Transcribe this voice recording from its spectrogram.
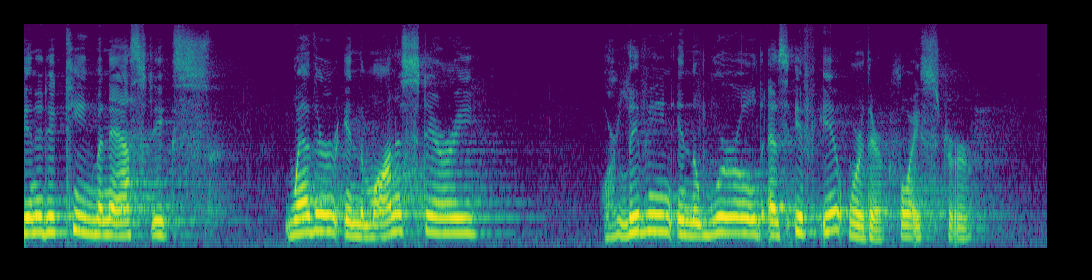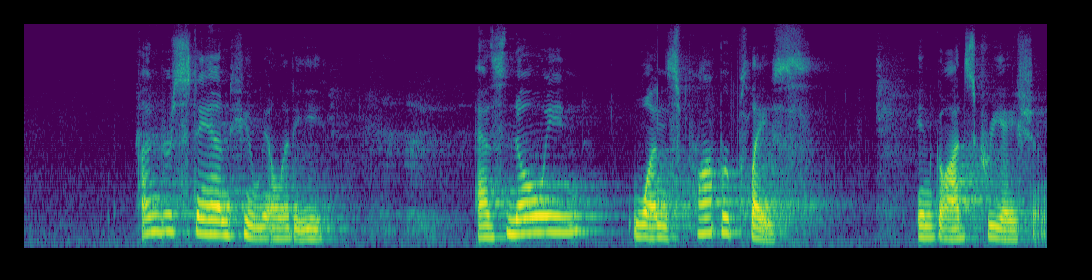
Benedictine monastics, whether in the monastery or living in the world as if it were their cloister, understand humility as knowing one's proper place in God's creation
